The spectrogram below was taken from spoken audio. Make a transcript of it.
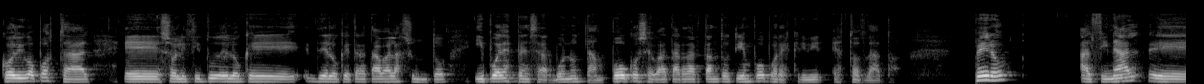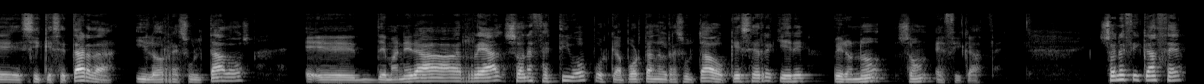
código postal, eh, solicitud de lo, que, de lo que trataba el asunto. Y puedes pensar, bueno, tampoco se va a tardar tanto tiempo por escribir estos datos pero al final eh, sí que se tarda y los resultados eh, de manera real son efectivos porque aportan el resultado que se requiere, pero no son eficaces. Son eficaces,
